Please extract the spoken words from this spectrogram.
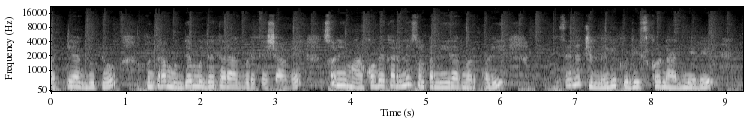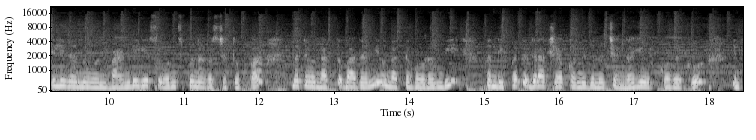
ಗಟ್ಟಿ ಆಗಿಬಿಟ್ಟು ಒಂಥರ ಮುದ್ದೆ ಮುದ್ದೆ ಥರ ಆಗಿಬಿಡುತ್ತೆ ಶಾವಿಗೆ. ಸೊ ನೀವು ಮಾಡ್ಕೋಬೇಕಾದ್ರೆ ಸ್ವಲ್ಪ ನೀರಾಗಿ ಮಾಡ್ಕೊಳ್ಳಿ ಬಿಸಿನ ಚೆನ್ನಾಗಿ ಕುದಿಸ್ಕೊಂಡಾದಮೇಲೆ ಇಲ್ಲಿ ನಾನು ಒಂದು ಬಾಣಲಿಗೆ ಒಂದು ಸ್ಪೂನ್ ಆಗೋಷ್ಟು ತುಪ್ಪ, ಮತ್ತು ಒಂದು ಹತ್ತು ಬಾದಾಮಿ, ಒಂದು ಹತ್ತು ಗೋಡಂಬಿ, ಒಂದು ಇಪ್ಪತ್ತು ದ್ರಾಕ್ಷಿ ಹಾಕ್ಕೊಂಡು ಇದನ್ನು ಚೆನ್ನಾಗಿ ಹುರ್ಕೋಬೇಕು. ಇದು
